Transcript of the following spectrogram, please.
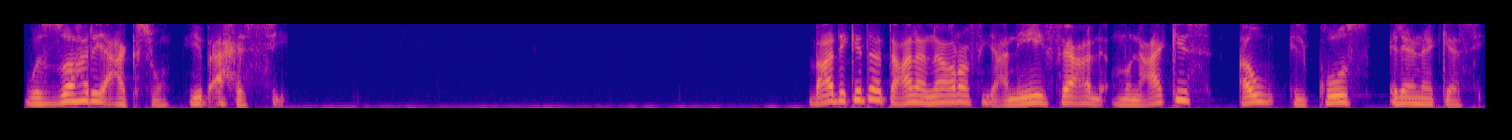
والظهري عكسه يبقى حسي. بعد كده تعالى نعرف يعني إيه فعل منعكس أو القوس الانعكاسي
